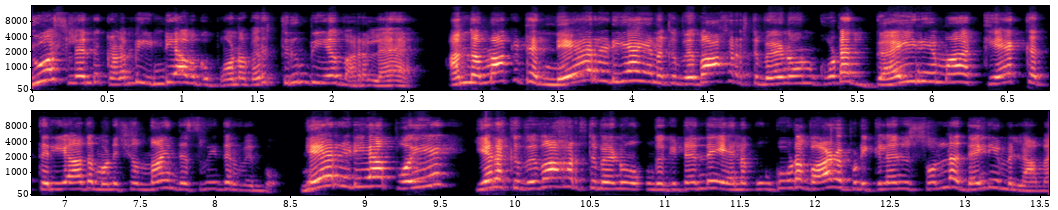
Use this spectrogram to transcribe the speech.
யூஎஸ்ல இருந்து கிளம்பி இந்தியாவுக்கு போனவர் திரும்பியே வரல. அந்த அம்மா கிட்ட நேரடியா எனக்கு விவாகரத்து வேணும்னு கூட தைரியமா கேட்க தெரியாத மனுஷன் தான் இந்த ஸ்ரீதர் வெம்பு. நேரடியா போய் எனக்கு விவாகரத்து வேணும் உங்ககிட்ட இருந்து எனக்கு கூட வாழ பிடிக்கலன்னு சொல்ல தைரியம் இல்லாம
